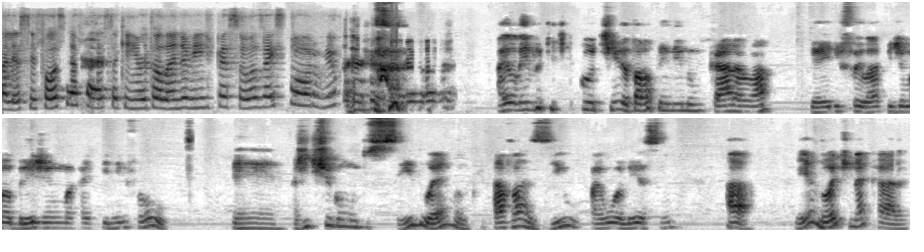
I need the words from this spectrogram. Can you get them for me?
olha, se fosse a festa aqui em Hortolândia, 20 pessoas é estouro, viu? Aí eu lembro que, tipo, eu, tinha, eu tava atendendo um cara lá, e aí ele foi lá pedir uma breja e uma caipirinha e falou, "Ô, é, a gente chegou muito cedo, é, mano? Porque tá vazio. Aí eu olhei assim, ah, meia-noite, né, cara?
